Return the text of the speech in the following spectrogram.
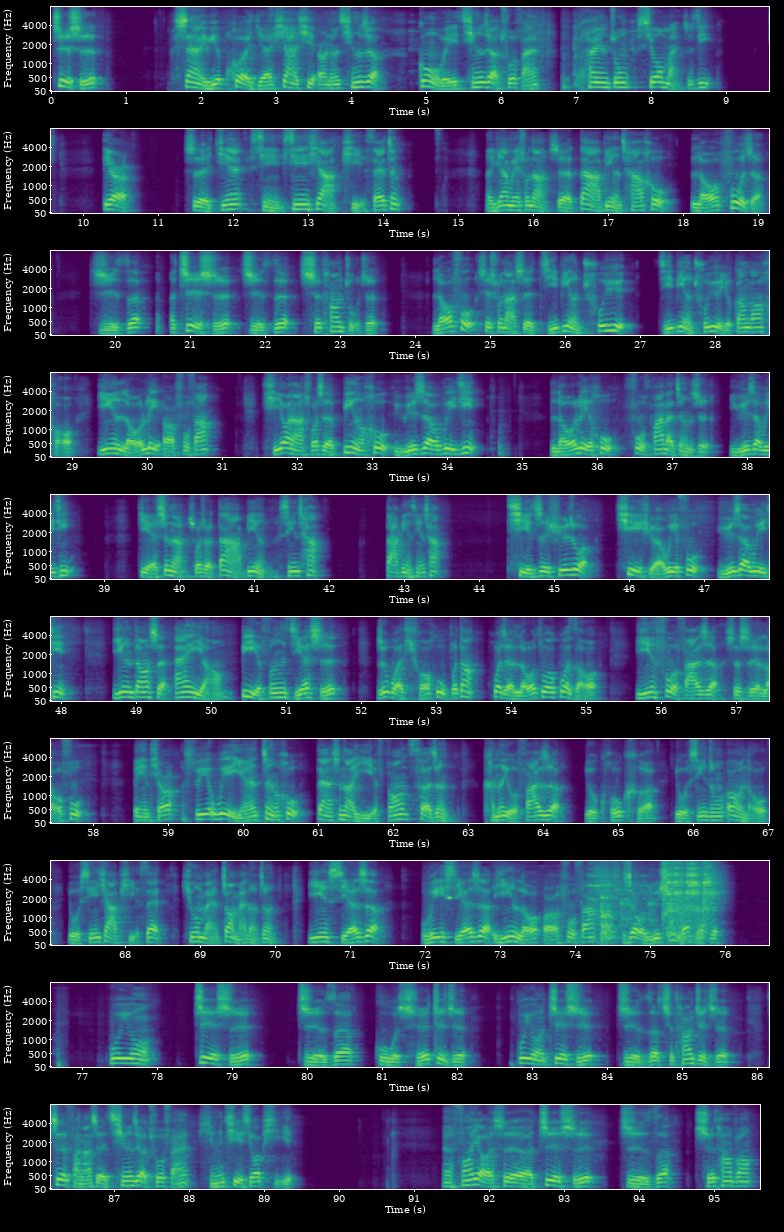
枳实善于破结下气而能清热，共为清热除烦、宽中消满之剂。第二是兼心心下痞塞症，呃，原文说呢是大病差后劳复者，栀子呃枳实栀子池汤主之。劳腹是说呢是疾病初愈，疾病初愈就刚刚好，因劳累而复发。提要呢说是病后余热未尽，劳累后复发的症治，余热未尽。解释呢，说是大病心差，大病心差，体质虚弱，气血未复，余热未尽，应当是安养避风节食。如果调护不当或者劳作过早，因复发热，是指劳复。本条虽未言症候，但是呢，以方测证，可能有发热、有口渴、有心中懊恼、有心下痞塞。胸满胀满等症，因邪热为邪热因劳而复发，扰于心者所致，故用枳实、栀子、骨池治之。故用枳实、栀子池汤治之。治法呢是清热除烦，行气消痞。嗯，方药是枳实、栀子池汤方。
